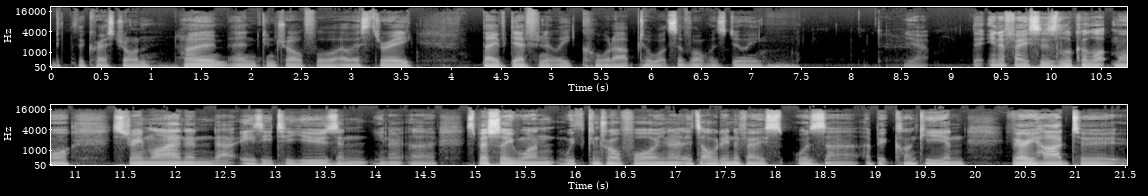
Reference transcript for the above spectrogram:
with the Crestron Home and Control 4 OS 3, they've definitely caught up to what Savant was doing. Yeah. The interfaces look a lot more streamlined and uh, easy to use, and you know, uh, especially one with Control Four. You know, its old interface was uh, a bit clunky and very hard to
